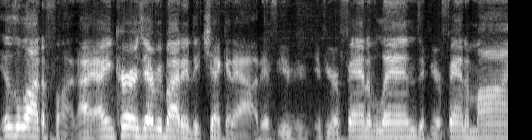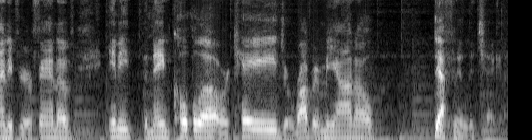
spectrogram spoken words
it was a lot of fun I, I encourage everybody to check it out if you're, if you're a fan of Lin's if you're a fan of mine if you're a fan of any the name coppola or cage or robert miano definitely check it out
